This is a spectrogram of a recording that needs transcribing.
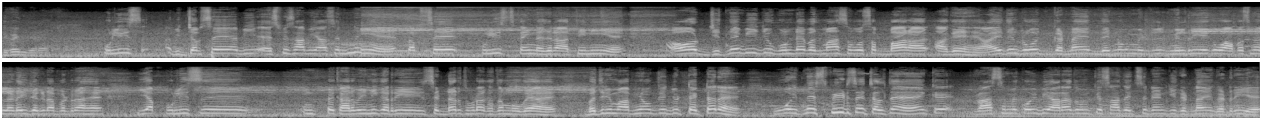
दिखाई दे रहा है। पुलिस अभी जब से अभी एसपी साहब यहाँ से नहीं है तब से पुलिस कहीं नज़र आती नहीं है। और जितने भी जो गुंडे बदमाश हैं वो सब बाहर आ, आ गए हैं। आए दिन रोज़ घटनाएँ देखने को मिल, मिल रही है कि वो आपस में लड़ाई झगड़ा बढ़ रहा है या पुलिस उन पर कार्रवाई नहीं कर रही है इससे डर थोड़ा ख़त्म हो गया है। बजरी माफियाओं के जो ट्रैक्टर हैं वो इतने स्पीड से चलते हैं कि रास्ते में कोई भी आ रहा है तो उनके साथ एक्सीडेंट की घटनाएँ घट रही है।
